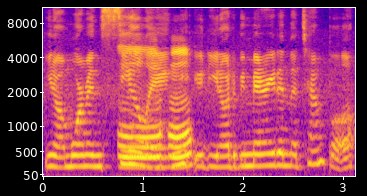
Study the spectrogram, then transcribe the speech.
you know a mormon sealing Mhm. you, you know to be married in the temple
